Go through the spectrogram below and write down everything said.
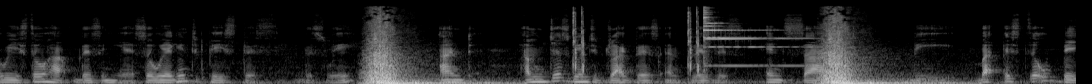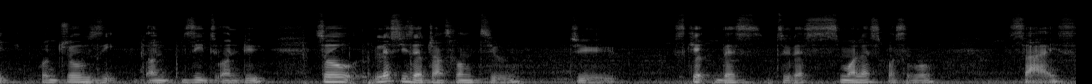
we still have this in here. So we are going to paste this this way. And I'm just going to drag this and place this inside the but it's still big. Control Z on Z to undo. So let's use a transform tool to scale this to the smallest possible size.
